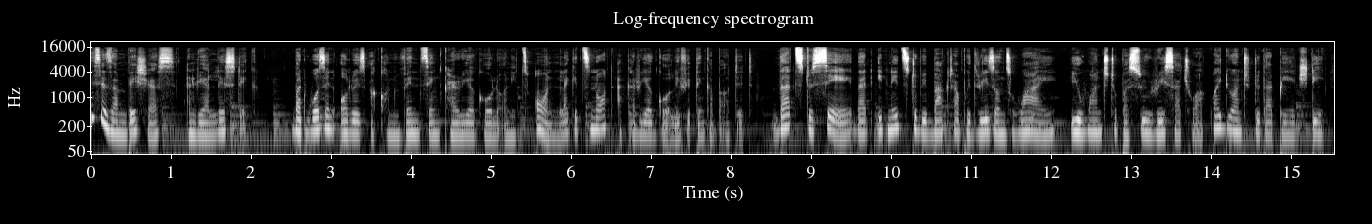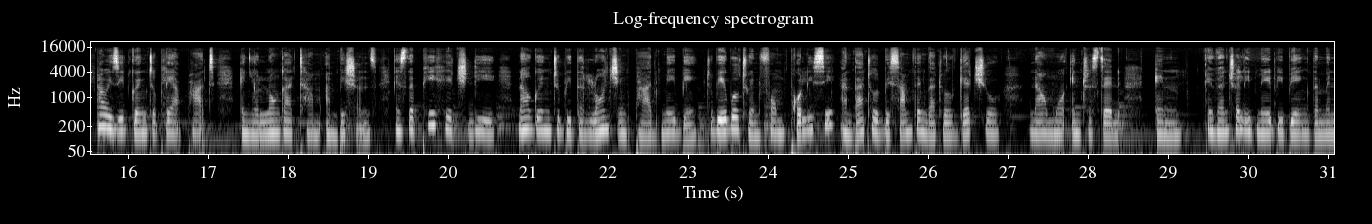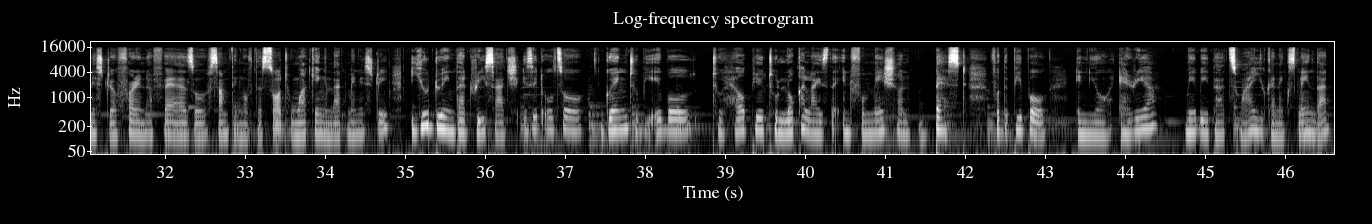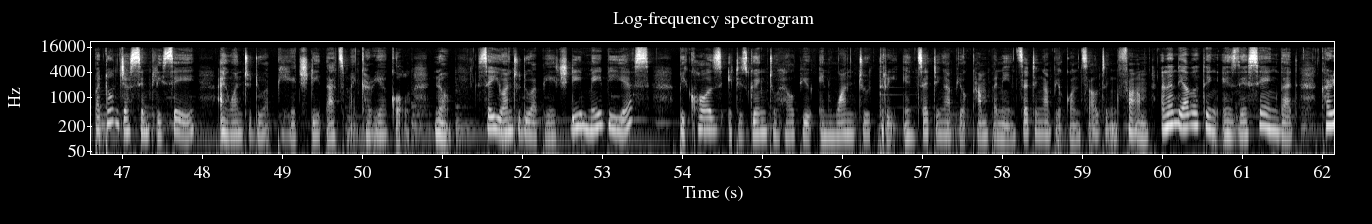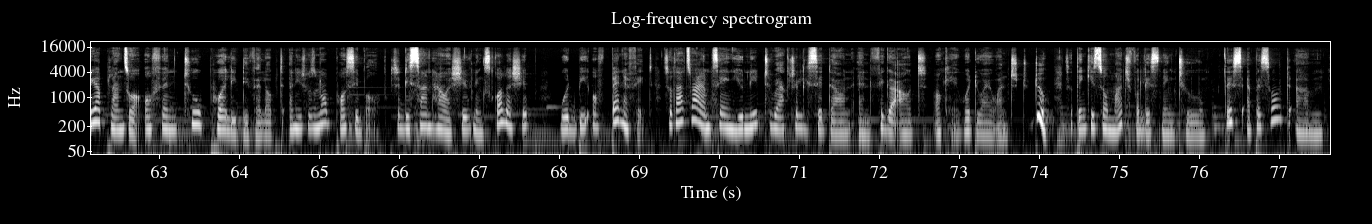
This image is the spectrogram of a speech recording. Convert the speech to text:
This is ambitious and realistic, but wasn't always a convincing career goal on its own. Like it's not a career goal if you think about it. That's to say that it needs to be backed up with reasons why you want to pursue research work. Why do you want to do that PhD? How is it going to play a part in your longer term ambitions? Is the PhD now going to be the launching pad, maybe, to be able to inform policy? And that will be something that will get you now more interested in eventually maybe being the Ministry of Foreign Affairs or something of the sort, working in that ministry, you doing that research, is it also going to be able to help you to localize the information best for the people in your area Maybe that's why you can explain that, but don't just simply say, I want to do a PhD, that's my career goal. No, say you want to do a PhD, maybe yes, because it is going to help you in one, two, three, in setting up your company, in setting up your consulting firm. And then the other thing is they're saying that career plans were often too poorly developed and it was not possible to discern how a Chevening scholarship would be of benefit. So that's why I'm saying you need to actually sit down and figure out okay, what do I want to do? So thank you so much for listening to this episode. Um,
